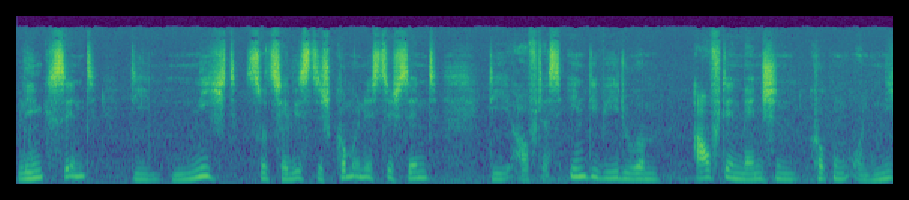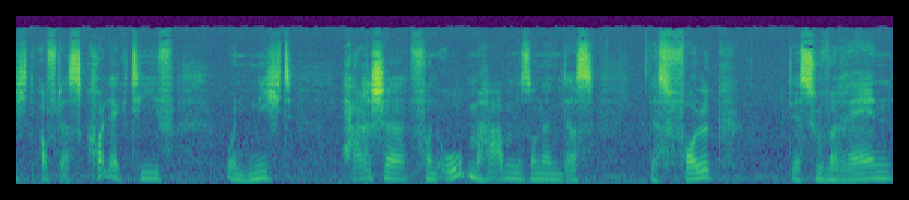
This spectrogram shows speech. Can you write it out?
links sind, die nicht sozialistisch-kommunistisch sind, die auf das Individuum auf den Menschen gucken und nicht auf das Kollektiv und nicht Herrscher von oben haben, sondern dass das Volk, der Souverän,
